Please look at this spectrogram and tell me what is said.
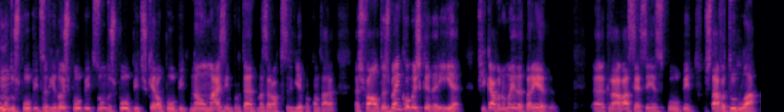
um dos púlpitos, havia dois púlpitos, um dos púlpitos, que era o púlpito não o mais importante, mas era o que servia para contar as faltas, bem como a escadaria ficava no meio da parede, uh, que dava acesso a esse púlpito, estava tudo lá.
